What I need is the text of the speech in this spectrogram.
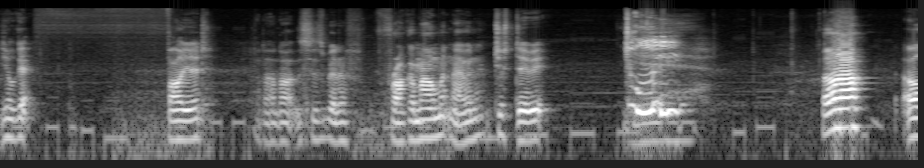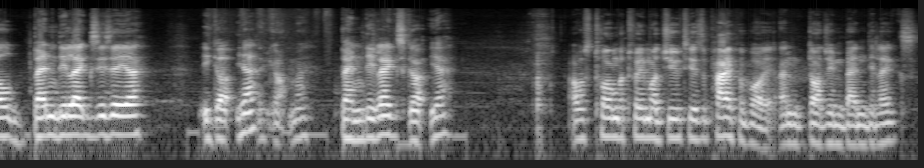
you'll get fired. I don't know. This is a bit of Frogger moment now, isn't it? Just do it. Ah! Old Bendy Legs is here. He got ya. They got me. Bendy Legs got yeah. I was torn between my duty as a paper boy and dodging bendy legs.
